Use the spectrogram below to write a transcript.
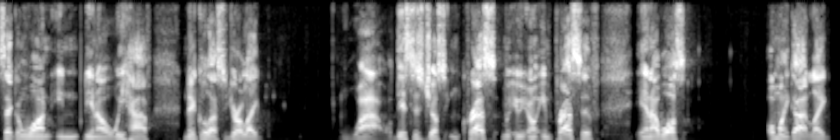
second one in you know we have nicholas. You're like wow this is just impress you know impressive. And i was oh my god like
